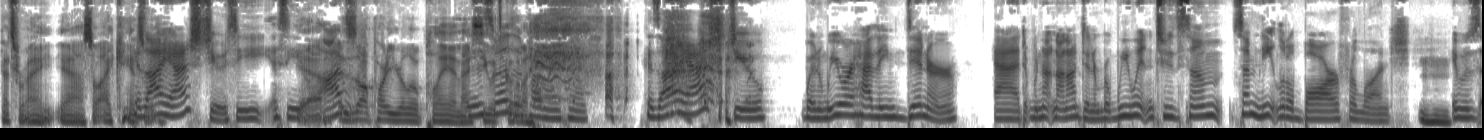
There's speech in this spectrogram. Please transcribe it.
That's right. Yeah. So I can't. Because. I asked you. See, see, yeah. I'm, this is all part of your little plan. I see what's going on. part of my plan. Because I asked you when we were having dinner at well, not not not dinner, but we went into some some neat little bar for lunch. Mhm. It was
